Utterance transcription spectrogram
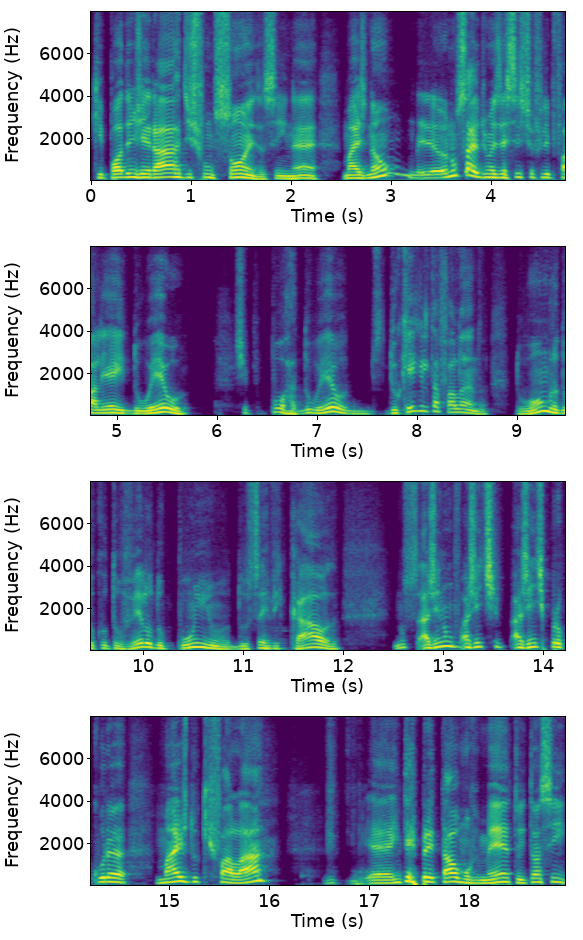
que podem gerar disfunções, assim, né? Mas não, eu não saio de um exercício que o Felipe falei aí, doeu, Tipo, porra, doeu? Do que, que ele tá falando? Do ombro, do cotovelo, do punho, do cervical? a, gente não, a, gente, a gente procura mais do que falar, é, interpretar o movimento. Então, assim,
